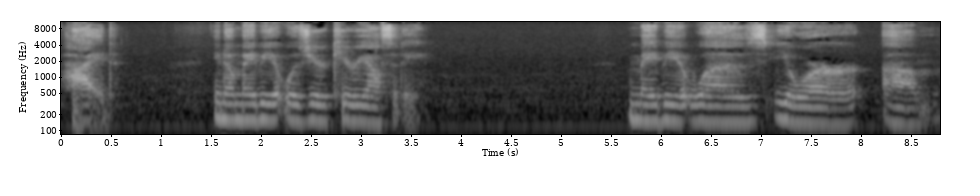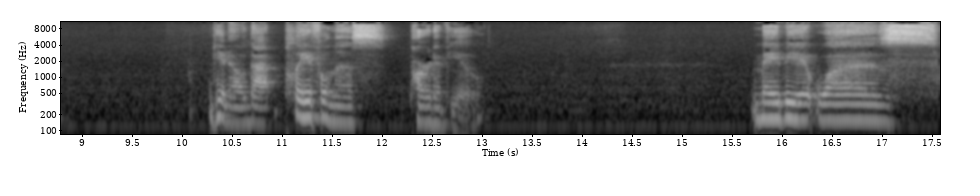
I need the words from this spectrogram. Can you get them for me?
hide? You know, maybe it was your curiosity. Maybe it was your, um, you know, that playfulness part of you. Maybe it was,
